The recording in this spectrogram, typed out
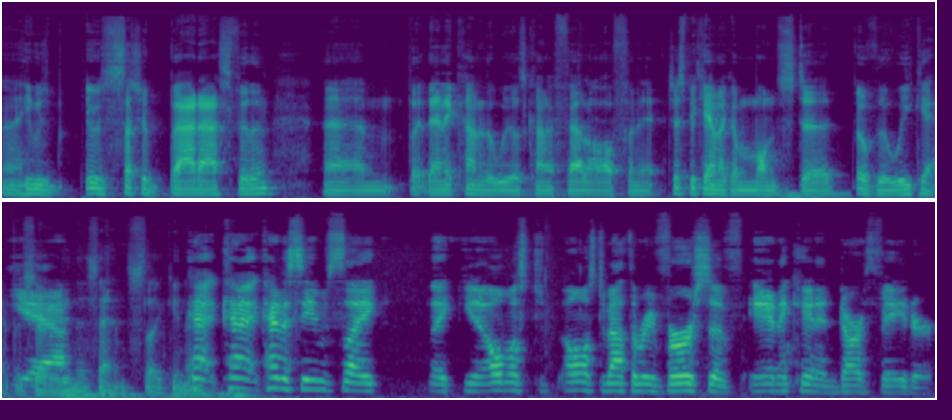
Uh, he was it was such a badass villain. Um, but then it kind of the wheels kind of fell off, and it just became like a monster of the week episode Yeah. in a sense. Like you know, kind, kind of seems like like you know almost almost about the reverse of Anakin and Darth Vader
